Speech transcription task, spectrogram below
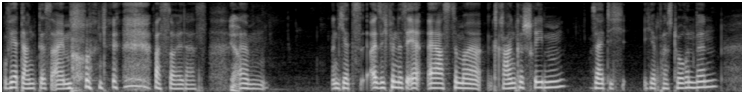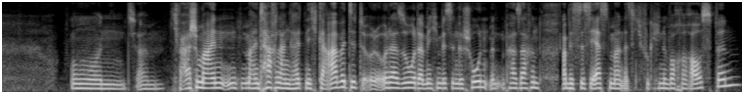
Und wer dankt es einem? was soll das? Ja. Ähm, und jetzt, also ich bin das erste Mal krank geschrieben, seit ich hier Pastorin bin. Und ähm, ich war schon mal, ein, mal einen Tag lang halt nicht gearbeitet oder so oder mich ein bisschen geschont mit ein paar Sachen. Aber es ist das erste Mal, dass ich wirklich eine Woche raus bin.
